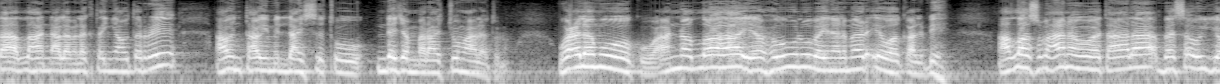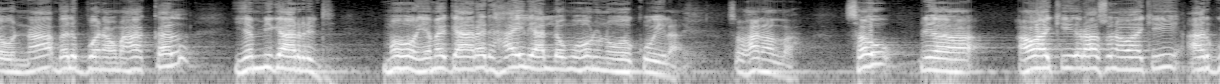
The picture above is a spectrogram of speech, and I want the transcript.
ለአላህና ለመለክተኛው ጥሪ አውንታዊ ምላሽ ስጡ እንደጀመራችሁ ማለቱ ነው። ወዕለሙ ወቁ አናላህ የሑሉ በይነ ልመርኢ ወቀልቢህ። አላህ ስብሓናሁ ወተላ በሰውየውና በልቦናው መካከል የሚጋርድ መሆን የመጋረድ ኃይል ያለው መሆኑን ወቁ ይላል። ስብናላህ ሰው አዋቂ ራሱን አዋቂ አድርጎ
